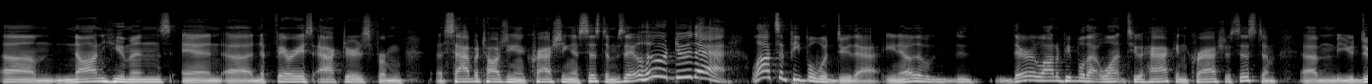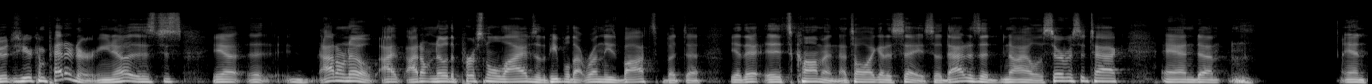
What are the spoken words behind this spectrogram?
um, non-humans and uh, nefarious actors from uh, sabotaging and crashing a system. Say, well, who would do that? Lots of people would do that. You know, there are a lot of people that want to hack and crash a system. Um, you do it to your competitor. You know, it's just yeah. Uh, I don't know. I, I don't know the personal lives of the people that run these bots, but uh, yeah, it's common. That's all I got to say. So that is a denial of service attack, and. Um, And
